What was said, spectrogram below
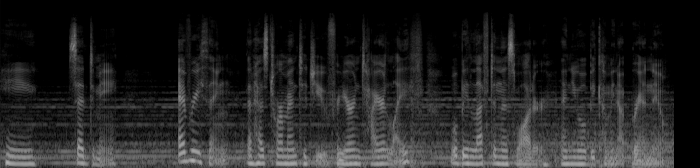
he said to me, Everything that has tormented you for your entire life will be left in this water, and you will be coming up brand new.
